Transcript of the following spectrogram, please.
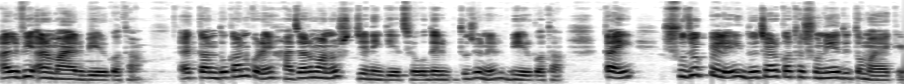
আলভি আর মায়ের বিয়ের কথা। এক কান দোকান করে হাজার মানুষ জেনে গিয়েছে ওদের দুজনের বিয়ের কথা। তাই সুযোগ পেলেই দু চার কথা শুনিয়ে দিত মায়াকে।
